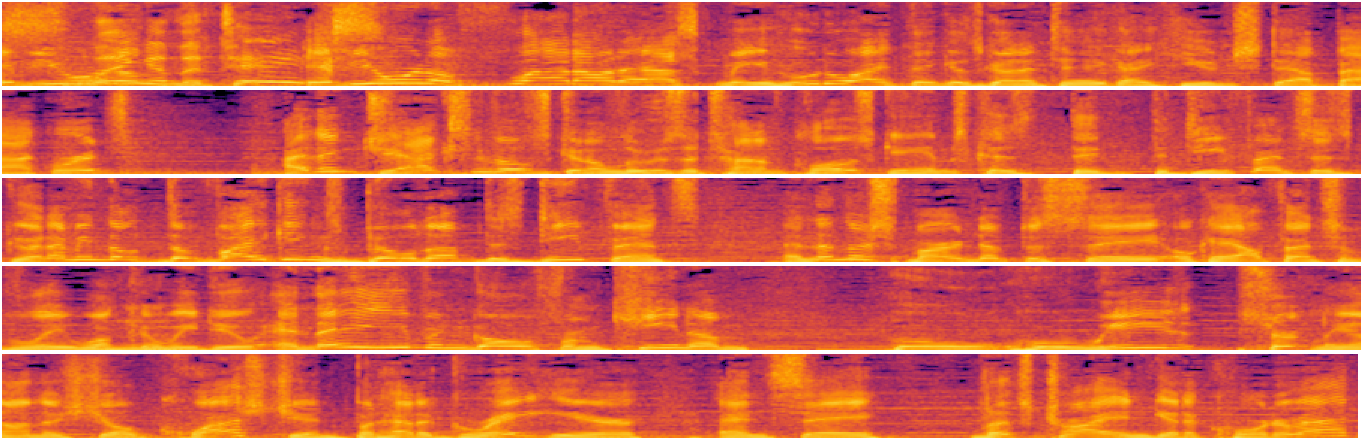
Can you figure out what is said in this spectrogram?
if you were to, the tapes. if you were to flat out ask me, who do I think is going to take a huge step backwards? I think Jacksonville's going to lose a ton of close games because the, the defense is good. I mean, the, the Vikings build up this defense, and then they're smart enough to say, okay, offensively, what Mm-hmm. can we do? And they even go from Keenum, who who we certainly on the show questioned, but had a great year, and say, let's try and get a quarterback.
